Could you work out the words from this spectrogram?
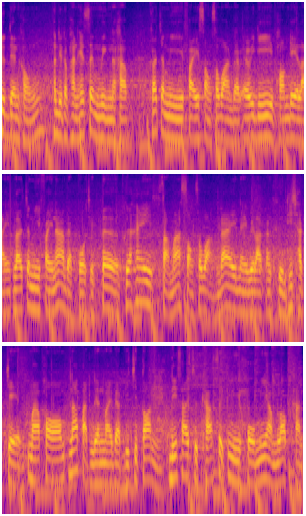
จุดเด่นของผลิตภัณฑ์ HM Wing นะครับ ก็จะมีไฟส่องสว่างแบบ LED พร้อม Daylight และจะมีไฟหน้าแบบโปรเจคเตอร์เพื่อให้สามารถส่องสว่างได้ในเวลากลางคืนที่ชัดเจน มาพร้อมหน้าปัดเรือนไม้แบบดิจิตอลดีไซน์สุดคลาสสิกมีโครเมียมรอบคัน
